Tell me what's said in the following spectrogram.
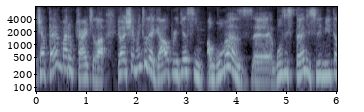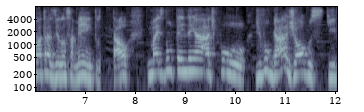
Tinha até Mario Kart lá. Eu achei muito legal porque, assim, algumas, é, alguns stands se limitam a trazer lançamentos tal, mas não tendem a, a, tipo, divulgar jogos que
